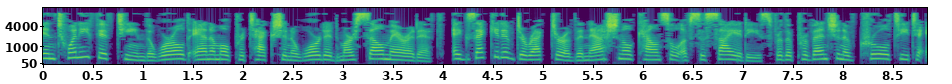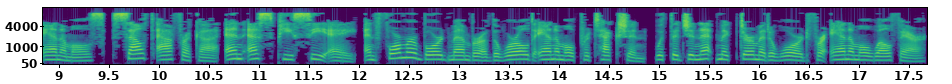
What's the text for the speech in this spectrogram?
In 2015 the World Animal Protection awarded Marcelle Meredith, Executive Director of the National Council of Societies for the Prevention of Cruelty to Animals, South Africa NSPCA, and former board member of the World Animal Protection, with the Jeanette McDermott Award for Animal Welfare.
